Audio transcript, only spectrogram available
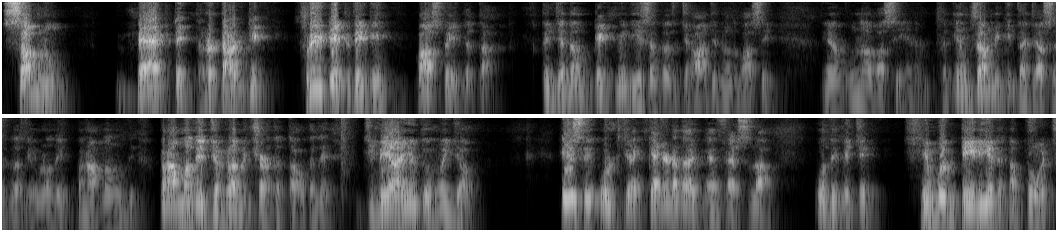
ਸਭ ਨੂੰ back ticket return ticket free ticket ਦੇ ਕੇ ਵਾਪਸ ਭੇਜ ਦਿੱਤਾ। ਤੇ ਜਿਨ੍ਹਾਂ ਨੂੰ ਟਿਕਟ ਨਹੀਂ ਦੇ ਸਕਦਾ, ਜਹਾਜ਼ ਜਿਨ੍ਹਾਂ ਦੇ ਵਾਸਤੇ ਉਹਨਾਂ ਵਾਸਤੇ ਇੰਤਜ਼ਾਮ ਨਹੀਂ ਕੀਤਾ ਜਾ ਸਕਦਾ ਸੀ, ਉਹਨਾਂ ਦੇ ਪਨਾਮਾ ਨੂੰ ਦੇ- ਪਨਾਮਾ ਦੇ ਜੰਗਲਾਂ ਵਿੱਚ ਛੱਡ ਦਿੱਤਾ। ਉਹ ਕਹਿੰਦੇ, ਜਿਵੇਂ ਆਏ ਹੋ ਤੇ ਉਵੇਂ ਹੀ ਜਾਓ। ਇਸ ਦੇ ਉਲਟ ਜਿਹੜਾ ਕੈਨੇਡਾ ਦਾ ਫੈਸਲਾ, ਉਹਦੇ ਵਿੱਚ ਹਿਊਮਨਟੇਰੀਅਨ ਅਪਰੋਚ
